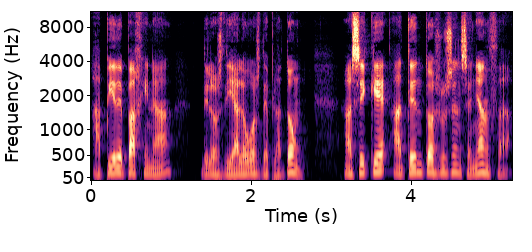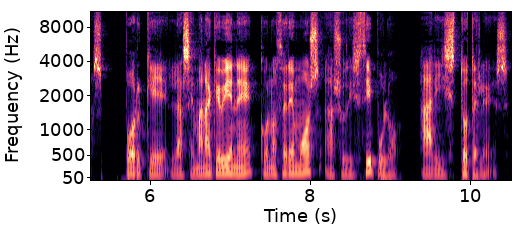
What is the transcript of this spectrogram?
a pie de página de los diálogos de Platón. Así que atento a sus enseñanzas, porque la semana que viene conoceremos a su discípulo, Aristóteles.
